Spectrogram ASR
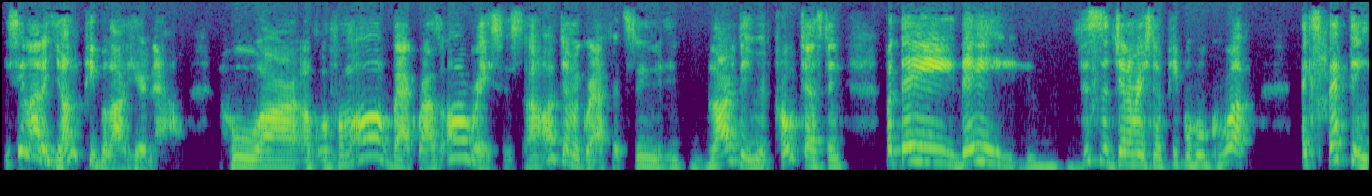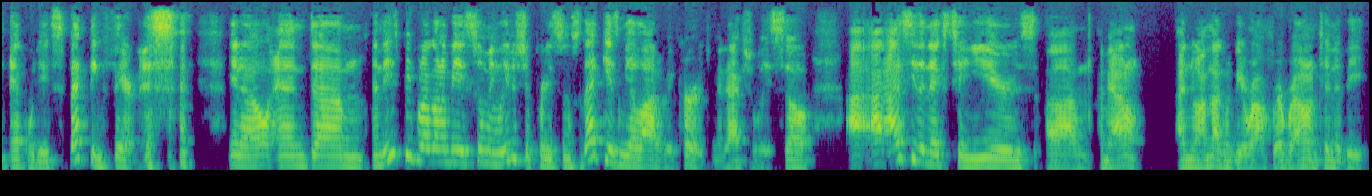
You see a lot of young people out here now who are from all backgrounds, all races, uh, all demographics, largely protesting. But they, they, this is a generation of people who grew up expecting equity, expecting fairness, you know, and um, and these people are going to be assuming leadership pretty soon. So that gives me a lot of encouragement, actually. So I, I see the next ten years. Um, I mean, I don't. I know I'm not going to be around forever. I don't intend to be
